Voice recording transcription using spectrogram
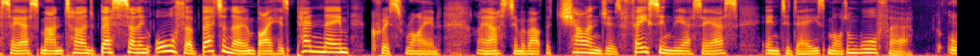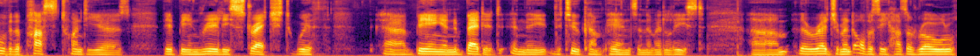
SAS man turned best selling author, better known by his pen name, Chris Ryan. I asked him about the challenges facing the SAS in today's modern warfare. Over the past 20 years, they've been really stretched with uh, being embedded in the, the two campaigns in the Middle East. Um, the regiment obviously has a role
